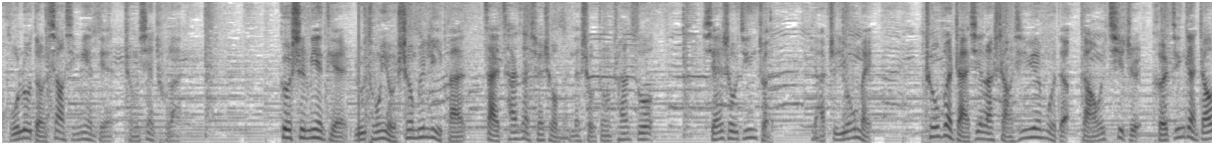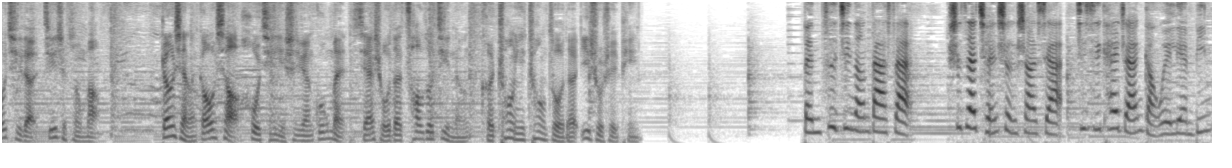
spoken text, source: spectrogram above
葫芦等象形面点呈现出来。各式面点如同有生命力般在参赛选手们的手中穿梭，娴熟精准，雅致优美，充分展现了赏心悦目的岗位气质和精干朝气的精神风貌，彰显了高校后勤饮食员工们娴熟的操作技能和创意创作的艺术水平。本次技能大赛是在全省上下积极开展岗位练兵、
